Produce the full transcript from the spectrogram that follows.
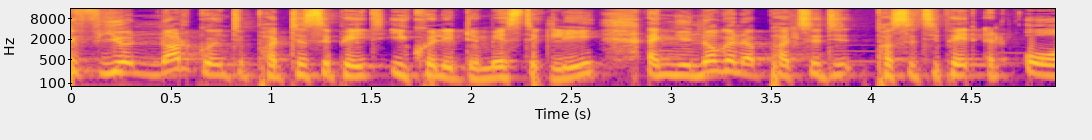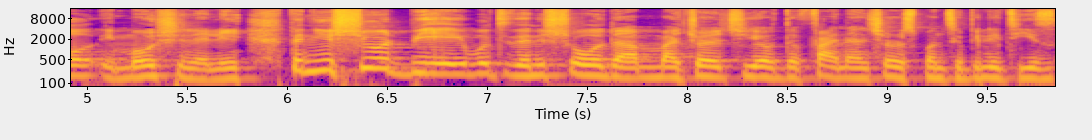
if you're not going to participate equally domestically and you're not going to participate at all emotionally, then you should be able to then shoulder majority of the financial responsibilities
